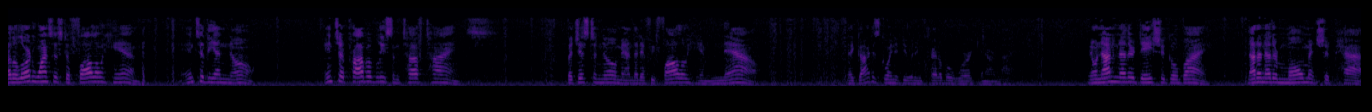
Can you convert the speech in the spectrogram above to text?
How the Lord wants us to follow him into the unknown, into probably some tough times. But just to know, man, that if we follow him now, that God is going to do an incredible work in our life. You know, not another day should go by. Not another moment should pass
